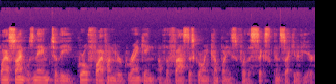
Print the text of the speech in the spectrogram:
BioSyent was named to the Growth 500 ranking of the fastest growing companies for the sixth consecutive year.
